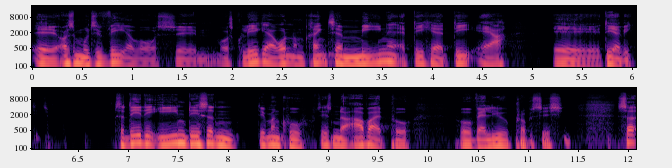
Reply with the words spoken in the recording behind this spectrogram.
øh, også motivere vores, øh, vores kollegaer rundt omkring til at mene, at det her, det er, øh, det er vigtigt. Så det er det ene, det er sådan, det man kunne, det er sådan at arbejde på, på value proposition. Så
